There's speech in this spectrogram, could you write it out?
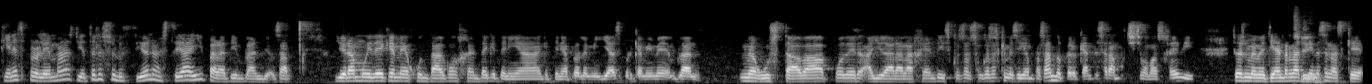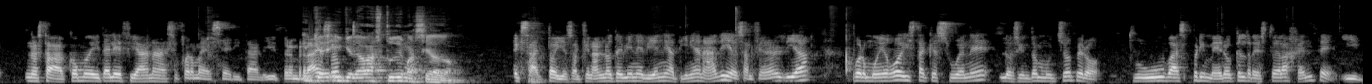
¿tienes problemas? Yo te los soluciono, estoy ahí para ti. En plan, yo- o sea, yo era muy de que me juntaba con gente que tenía, que tenía problemillas, porque a mí, me, en plan, me gustaba poder ayudar a la gente y cosas, son cosas que me siguen pasando, pero que antes era muchísimo más heavy. Entonces me metía en relaciones Sí. en las que no estaba cómodo y tal, y decía, Ana, es su forma de ser y tal. Y, pero en Y, verdad que, eso... y quedabas tú demasiado. Exacto, y eso al final no te viene bien ni a ti ni a nadie. O sea, al final del día, por muy egoísta que suene, lo siento mucho, pero tú vas primero que el resto de la gente. Y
